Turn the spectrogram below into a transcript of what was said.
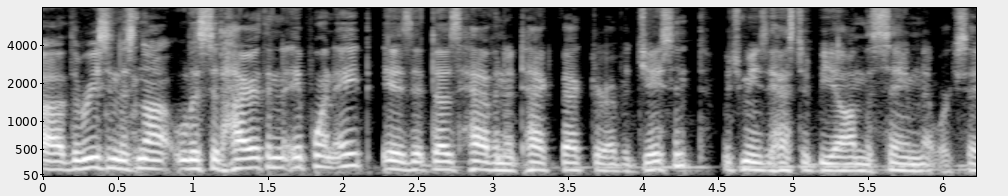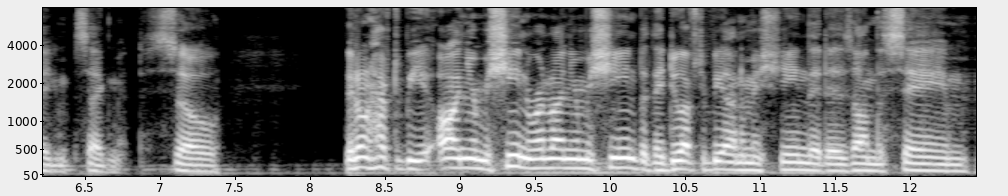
Uh, the reason it's not listed higher than 8.8 is it does have an attack vector of adjacent which means it has to be on the same network seg- segment. So they don't have to be on your machine run on your machine but they do have to be on a machine that is on the same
